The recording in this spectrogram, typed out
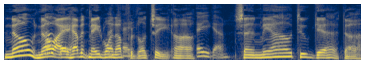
no, no, I haven't made one up for. Let's see. Uh, There you go. send me out to get. Uh,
